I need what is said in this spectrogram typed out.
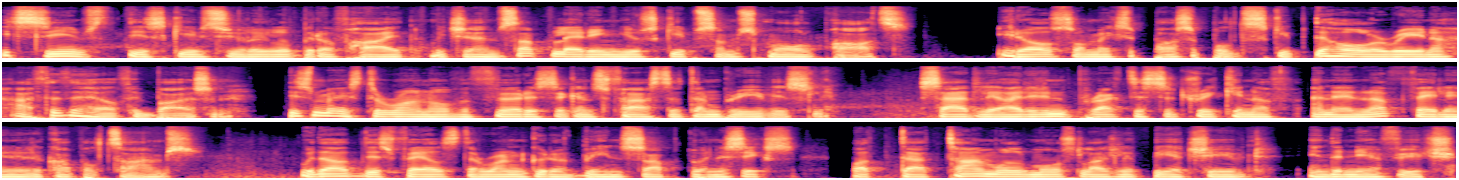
It seems this gives you a little bit of height which ends up letting you skip some small parts. It also makes it possible to skip the whole arena after the healthy bison. This makes the run over 30 seconds faster than previously. Sadly I didn't practice the trick enough and ended up failing it a couple times. Without these fails the run could have been sub 26, but that time will most likely be achieved in the near future.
